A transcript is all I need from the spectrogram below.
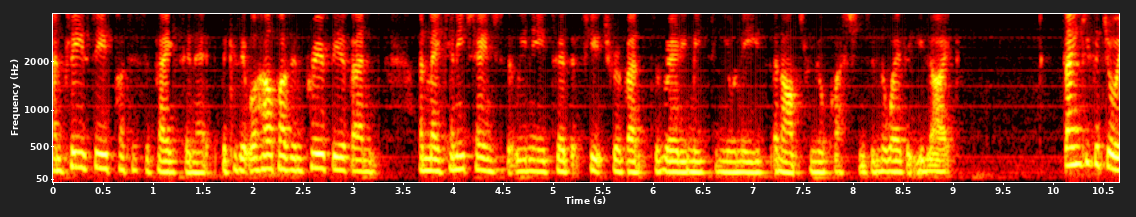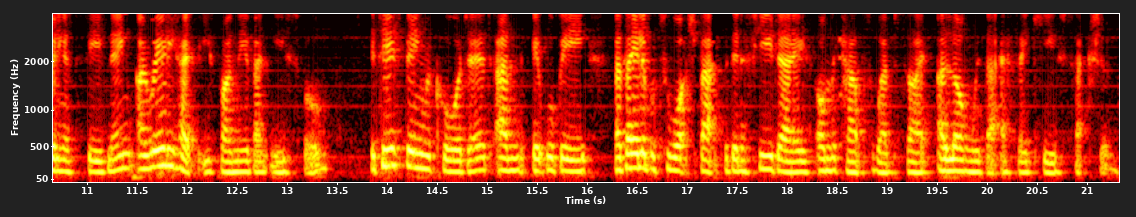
and please do participate in it because it will help us improve the event and make any changes that we need so that future events are really meeting your needs and answering your questions in the way that you like. Thank you for joining us this evening. I really hope that you find the event useful. It is being recorded and it will be available to watch back within a few days on the council website along with that FAQ section.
